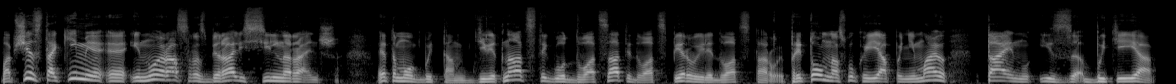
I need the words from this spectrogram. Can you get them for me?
Вообще с такими э, иной раз разбирались сильно раньше. Это мог быть там 19 год, 20 21 или 22 При том, насколько я понимаю, тайну из бытия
